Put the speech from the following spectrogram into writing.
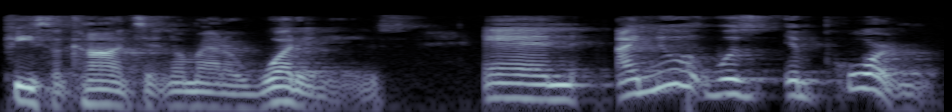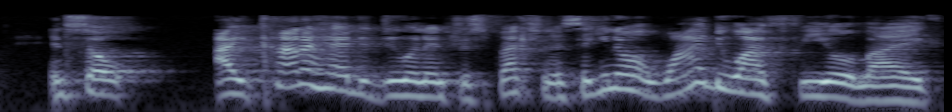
piece of content, no matter what it is. And I knew it was important. And so I kind of had to do an introspection and say, you know, why do I feel like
